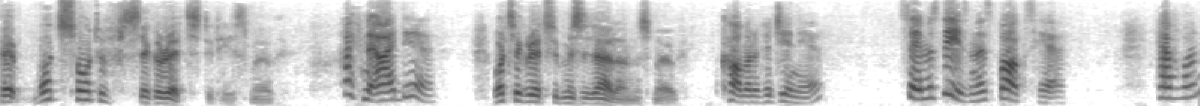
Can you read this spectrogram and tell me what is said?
Uh, what sort of cigarettes did he smoke? I've no idea. What cigarettes did Mrs. Allen smoke? Common Virginia. Same as these in this box here. Have one?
